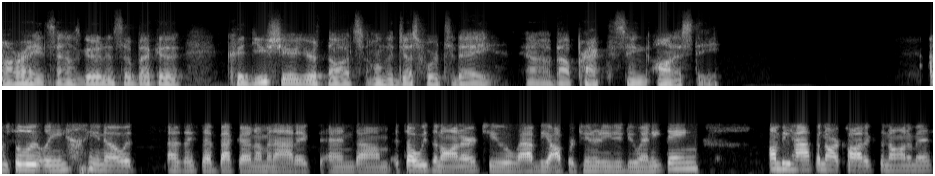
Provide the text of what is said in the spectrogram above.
All right, sounds good. And so, Becca, could you share your thoughts on the Just for Today uh, about practicing honesty? Absolutely. You know, it's as I said, Becca, and I'm an addict, and um, it's always an honor to have the opportunity to do anything on behalf of Narcotics Anonymous.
